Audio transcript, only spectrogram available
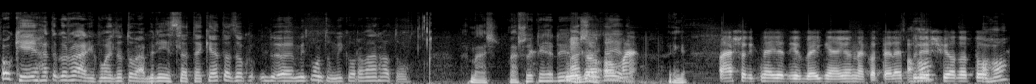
Oké, okay, hát akkor várjuk majd a további részleteket. Azok, mit mondtunk, mikorra várható? Más, második negyed Második, negyed? A, igen. második negyed évben igen, jönnek a települési aha, adatok, aha.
